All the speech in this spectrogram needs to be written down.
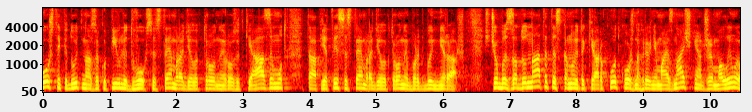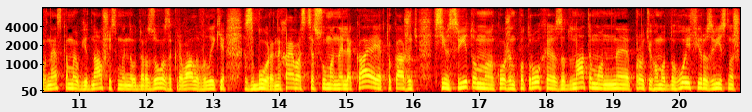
Кошти підуть на закупівлю двох систем радіоелектронної розвідки Азимут та п'яти систем радіоелектронної боротьби Міраж. Щоб задонатити, скануйте QR-код. Кожна гривня має значення, адже малими внесками об'єднавшись, ми неодноразово закривали великі збори. Нехай вас ця сума не лякає, як то кажуть, всім світом. Кожен потрохи задонатимо не протягом одного ефіру, звісно ж,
